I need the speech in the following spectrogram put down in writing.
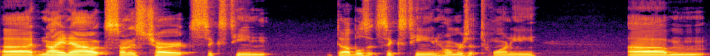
Uh, nine outs on his chart, 16 doubles at 16, homers at 20. Um,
